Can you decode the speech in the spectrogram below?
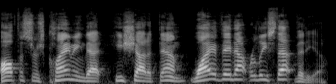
Officers claiming that he shot at them. Why have they not released that video?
